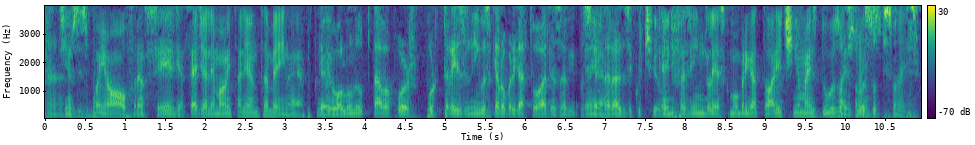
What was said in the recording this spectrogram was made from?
É. Tínhamos de espanhol, francês e até de alemão e italiano também na época. E aí o aluno optava por, por três línguas que eram obrigatórias ali para o é. secretariado executivo. Ele fazia inglês como obrigatório e tinha mais duas mais opções. Mais duas opções.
